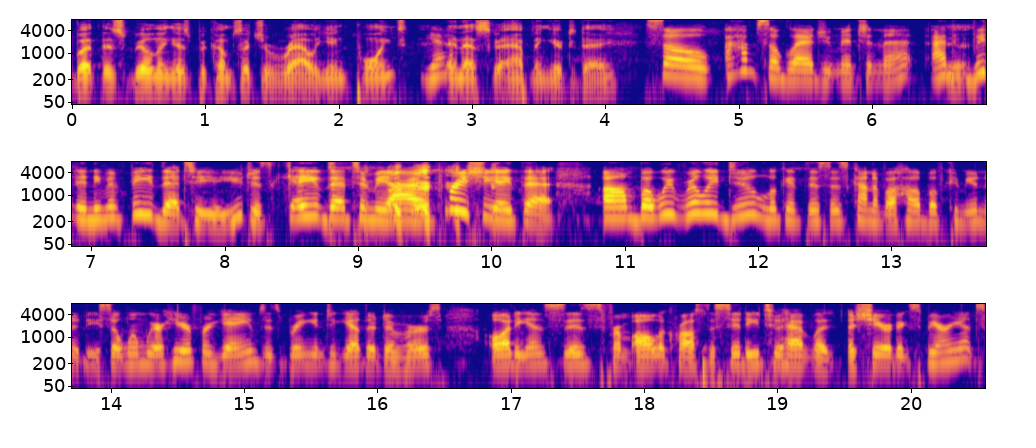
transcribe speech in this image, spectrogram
but this building has become such a rallying point, Yeah. and that's happening here today. So I'm so glad you mentioned that. I, yeah. We didn't even feed that to you. You just gave that to me. I appreciate that. Um, but we really do look at this as kind of a hub of community. So when we're here for games, it's bringing together diverse audiences from all across the city to have a, a shared experience.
